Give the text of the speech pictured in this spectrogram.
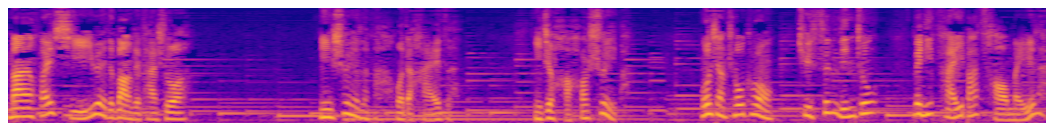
满怀喜悦地望着他说：“你睡了吗，我的孩子？你就好好睡吧。我想抽空去森林中为你采一把草莓来。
